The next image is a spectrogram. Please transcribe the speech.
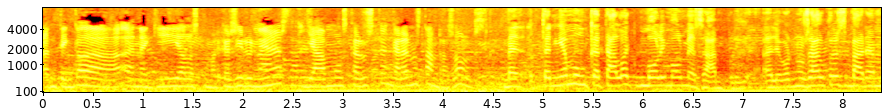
entenc que en aquí, a les comarques gironines, hi ha molts casos que encara no estan resolts. Bé, teníem un catàleg molt i molt més ampli. Eh, Llavors nosaltres vàrem,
